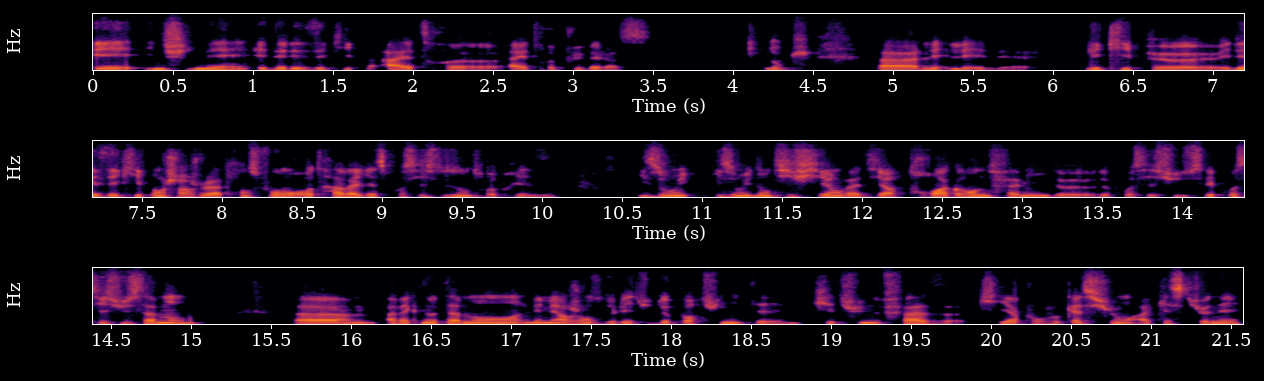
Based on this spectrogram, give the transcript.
et in fine aider les équipes à être, euh, à être plus véloces. Donc, l'équipe et les équipes en charge de la transfo ont retravaillé ce processus d'entreprise ils ont, identifié, on va dire, trois grandes familles de, processus. Les processus amont, euh, avec notamment l'émergence de l'étude d'opportunité, qui est une phase qui a pour vocation à questionner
